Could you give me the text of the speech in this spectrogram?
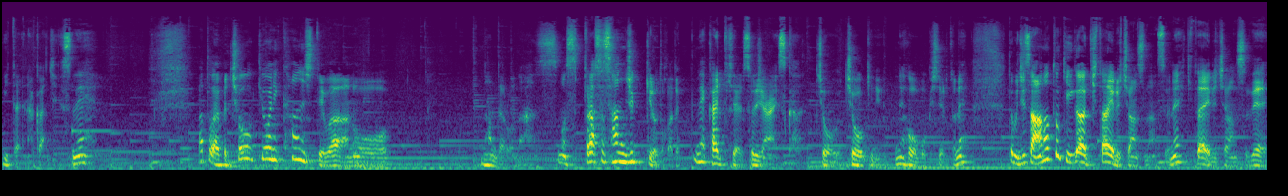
みたいな感じですね。あとはやっぱ調教に関してはあのなんだろうな。プラス30キロとかでね帰ってきたりするじゃないですか。長長期にね放牧してるとね。でも実はあの時が鍛えるチャンスなんですよね。鍛えるチャンスで、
